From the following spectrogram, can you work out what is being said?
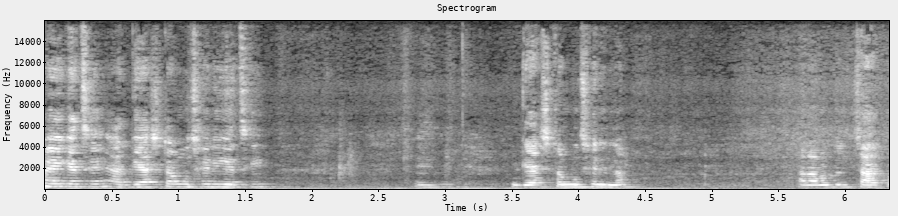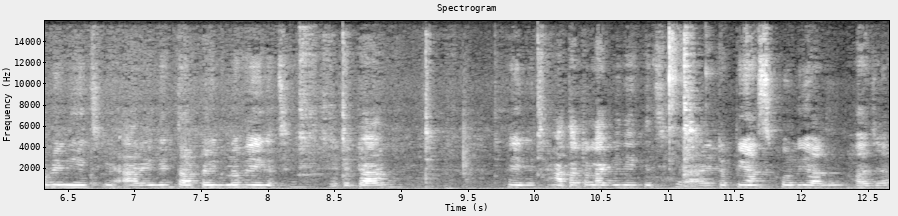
হয়ে গেছে, আর গ্যাসটা মুছে নিয়েছি। গ্যাসটা মুছে নিলাম। আর আমাদের চা করে নিয়েছি, আর এই যে তরকারিগুলো হয়ে গেছে এটা ডাল হয়ে গেছে, হাতাটা লাগিয়ে রেখেছি, আর এটা পেঁয়াজ, কলি, আলু ভাজা,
